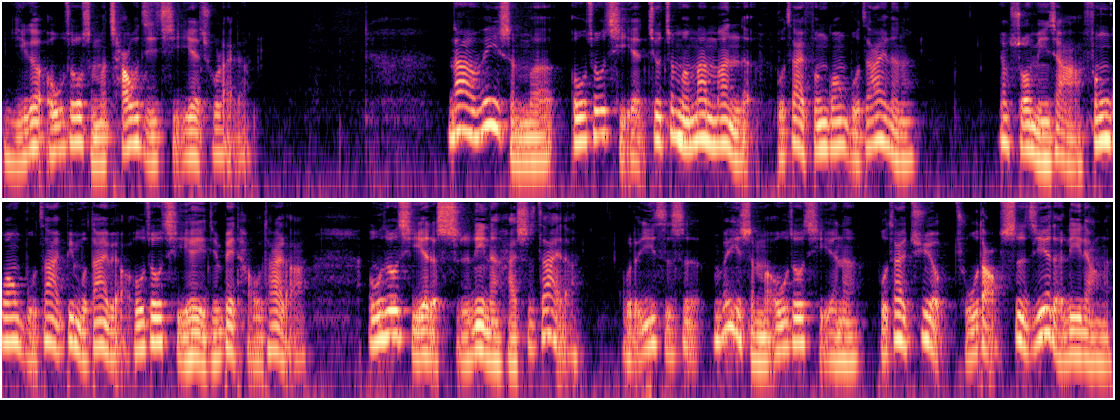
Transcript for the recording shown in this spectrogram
一个欧洲什么超级企业出来的。那为什么欧洲企业就这么慢慢的不再风光不再了呢？要说明一下啊，风光不再并不代表欧洲企业已经被淘汰了啊，欧洲企业的实力呢还是在的。我的意思是，为什么欧洲企业呢不再具有主导世界的力量呢？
